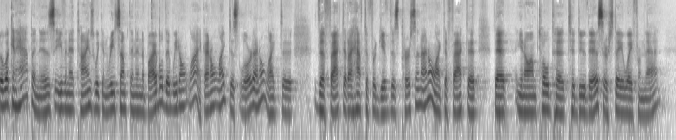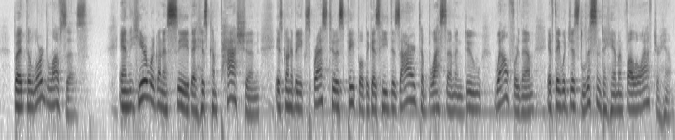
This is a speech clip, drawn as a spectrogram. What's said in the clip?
But what can happen is, even at times, we can read something in the Bible that we don't like. I don't like this, Lord. I don't like the, the fact that I have to forgive this person. I don't like the fact that, that you know, I'm told to, to do this or stay away from that. But the Lord loves us. And here we're going to see that his compassion is going to be expressed to his people because he desired to bless them and do well for them if they would just listen to him and follow after him.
